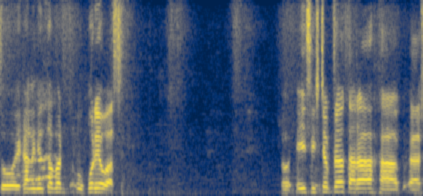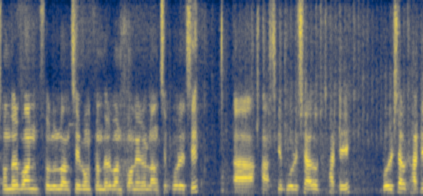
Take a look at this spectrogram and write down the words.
তো এখানে কিন্তু আবার উপরেও আছে। তো এই সিস্টেমটা তারা সুন্দরবন ষোলো লঞ্চে এবং সুন্দরবন পনেরো লঞ্চে পড়েছে আজকে বরিশাল ঘাটে বরিশাল ঘাটে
